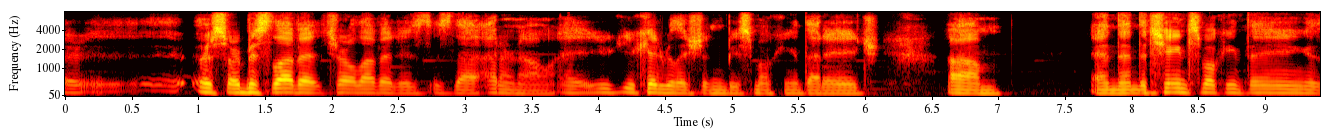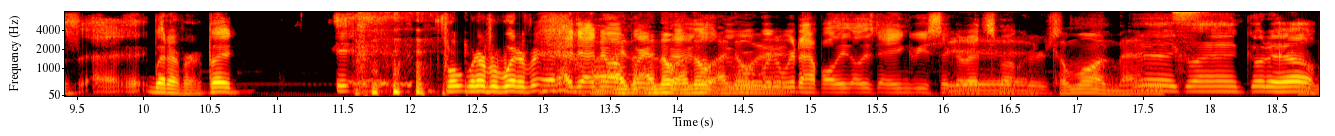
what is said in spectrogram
or, or sorry, Miss Levitt, Sherrill Levitt is is that I don't know, your, your kid really shouldn't be smoking at that age, um, and then the chain smoking thing is uh, whatever, but for whatever, whatever. I, I know. I, I'm I know. I know. I know. We're, we're, we're, gonna have all these, all these angry cigarette yeah, smokers. Come on, man. Hey, Glenn, go to hell.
